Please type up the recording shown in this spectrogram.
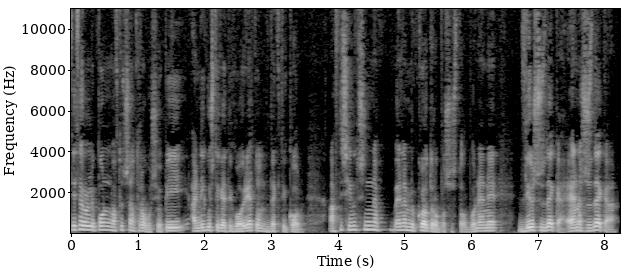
Τι θέλω λοιπόν με αυτούς τους ανθρώπους, οι οποίοι ανήκουν στην κατηγορία των δεκτικών. Αυτή συνήθως είναι ένα, ένα μικρότερο ποσοστό. Μπορεί να είναι 2 στους 10, 1 στους 10,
